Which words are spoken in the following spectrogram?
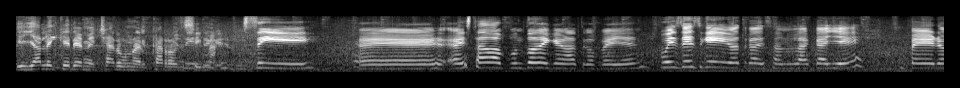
y ya le quieren echar uno el carro encima. Sí, he estado a punto de que me atropellen. Pues es que iba atravesando la calle, pero,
